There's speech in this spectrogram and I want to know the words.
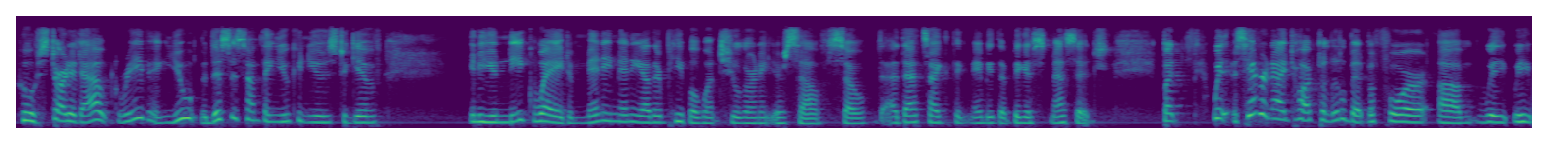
who started out grieving, you, this is something you can use to give in a unique way to many, many other people once you learn it yourself. So that's, I think, maybe the biggest message. But we, Sandra and I talked a little bit before um, we we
